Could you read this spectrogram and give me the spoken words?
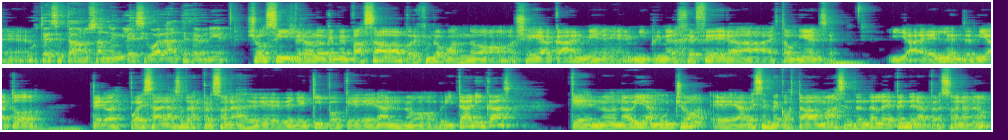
Eh, ustedes estaban usando inglés igual antes de venir. Yo sí, pero lo que me pasaba, por ejemplo, cuando llegué acá, mi, mi primer jefe era estadounidense y a él le entendía todo. Pero después a las otras personas del equipo que eran no británicas, que no, no había mucho, eh, a veces me costaba más entenderle, depende de la persona, ¿no?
